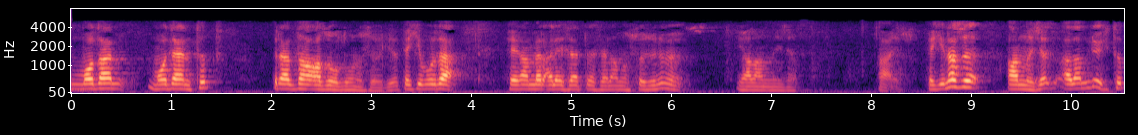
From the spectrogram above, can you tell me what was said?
modern modern tıp biraz daha az olduğunu söylüyor. Peki burada Peygamber Aleyhisselatü vesselamın sözünü mü yalanlayacağız? Hayır. Peki nasıl anlayacağız? Adam diyor ki tıp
